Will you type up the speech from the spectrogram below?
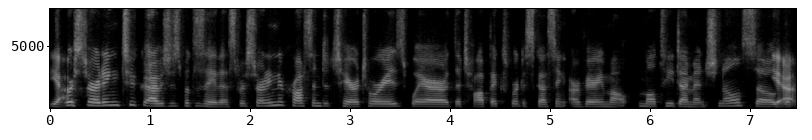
Yeah, We're starting to I was just about to say this. We're starting to cross into territories where the topics we're discussing are very mul- multi-dimensional. So Yeah.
